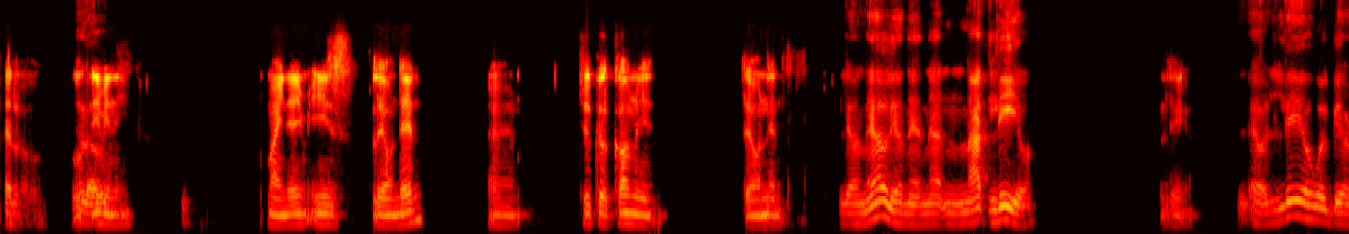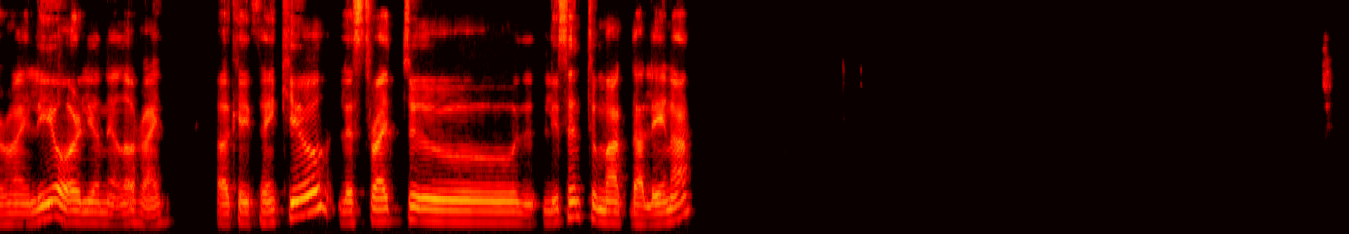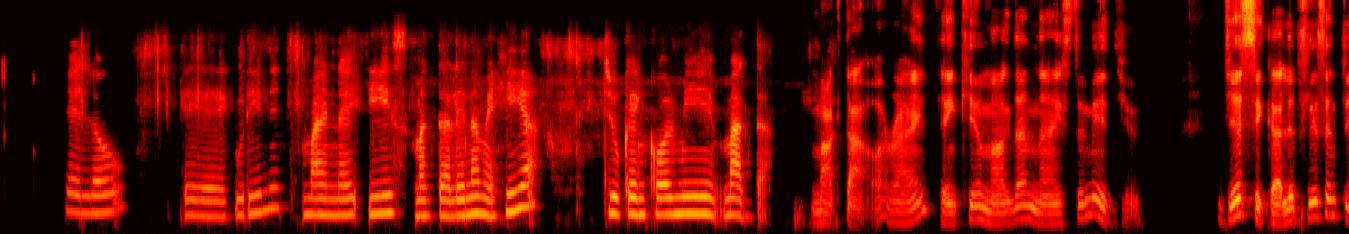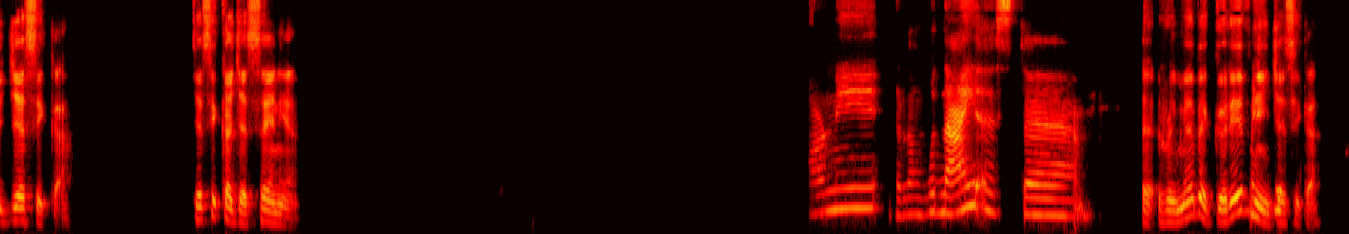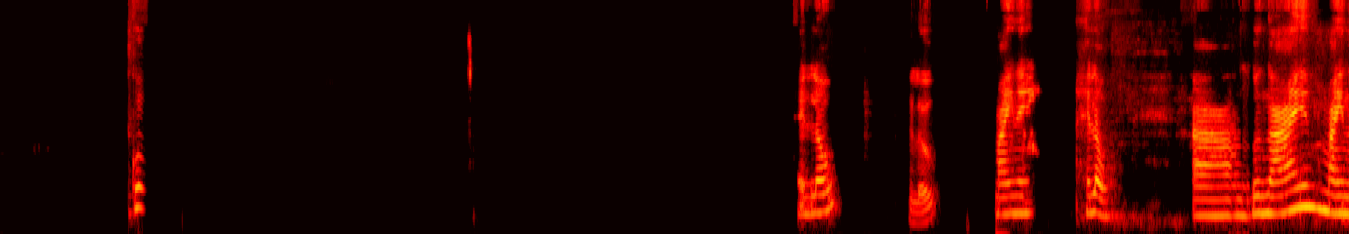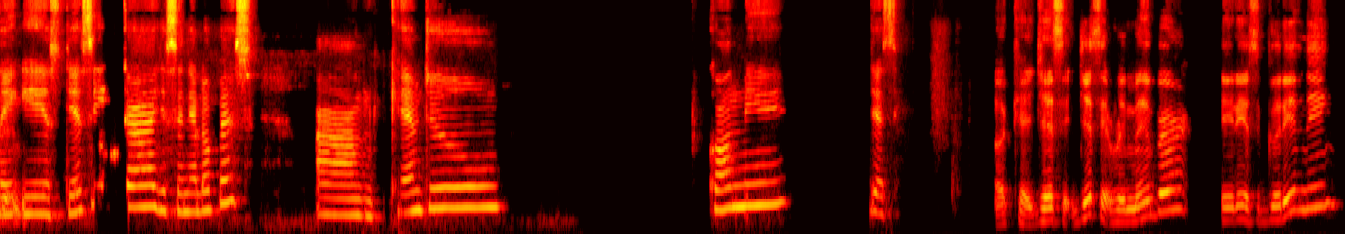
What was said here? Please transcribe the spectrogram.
Hello, good Hello. evening. My name is Leonel. Um, you can call me Leonel. Leonel, Leonel, not, not Leo. Leo. Leo. Leo will be all right. Leo or Leonel, all right. Okay, thank you. Let's try to listen to Magdalena. Hello, eh, good evening. My name is Magdalena Mejia. You can call me Magda. Magda, all right. Thank you, Magda. Nice to meet you. Jessica, let's listen to Jessica. Jessica Yesenia. Morning, perdón, good night. Este, Uh, remember, good evening, Jessica. Hello, Hello. my name, hello. Um, good night, my name is Jessica Yesenia Lopez. Um, can you call me Jessie? Okay, Jesse. Jesse, remember, it is good evening.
